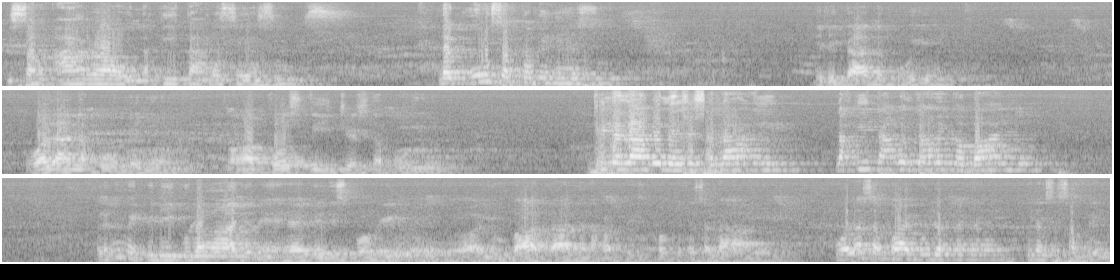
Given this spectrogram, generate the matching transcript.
isang araw, nakita ko si Jesus. Nag-usap kami ni Jesus. Delikado po yun. Wala na po ganyan. Mga false teachers na po yun. Dinala ko na Jesus sa langit. Nakita ko daming kabayo. Alam mo, may pelikula nga yun eh, Heaven is for real. Eh, di? Yung bata na nakapunta sa langit. Wala sa Bible lang kanyang pinagsasabi.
